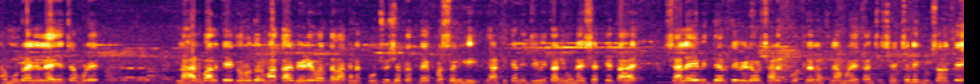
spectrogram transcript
थांबून राहिलेल्या आहे. याच्यामुळे लहान बालके गरोदर माता वेळेवर दवाखान्यात पोहोचू शकत नाही. प्रसंगी या ठिकाणी जीवितहानी होण्याची शक्यता आहे. शालेय विद्यार्थी वेळेवर शाळेत पोहोचले नसल्यामुळे त्यांचे शैक्षणिक नुकसान होते.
